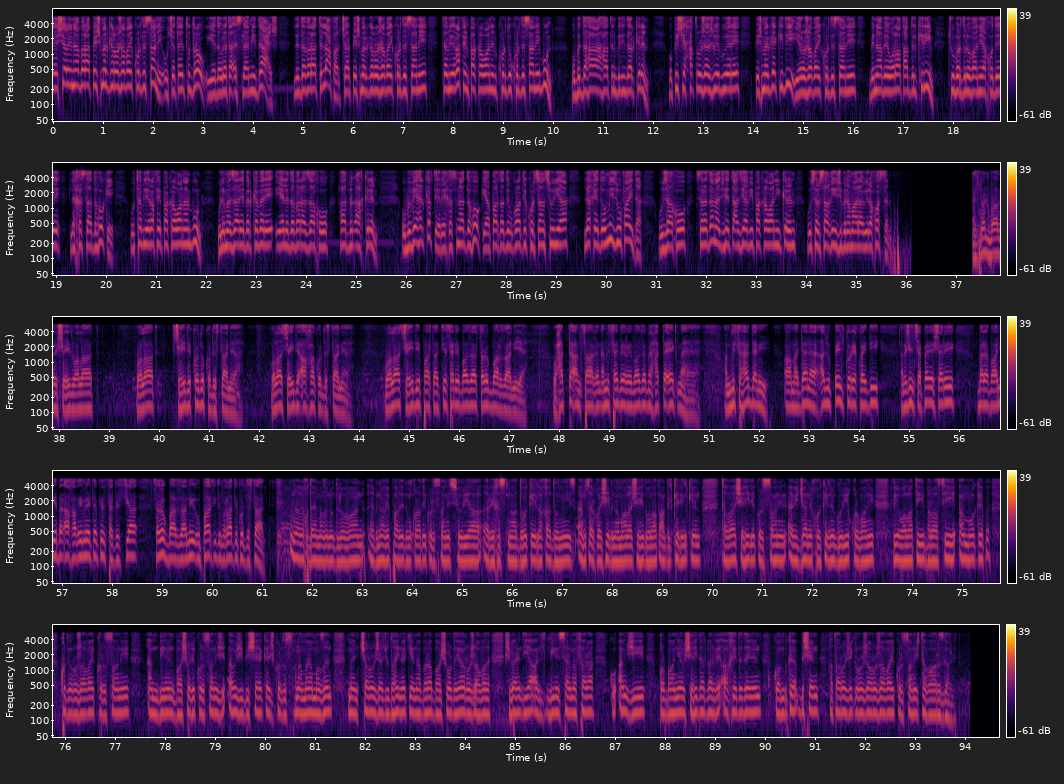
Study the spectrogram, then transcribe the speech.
د شر نابرا پېشمرګ روجاوای کوردستاني او چته تدرو یه دولت اسلامی داعش لدورات لعفر چار پېشمرګ روجاوای کردستانی تبلی رفن پاکروان و کردستانی بون و بدها هاتن بریندار کردن. و پیش حفظ رجا جوی بویره پیشمرگه کی دی یه رجاوای کردستانی بنابه ولاد عبدالکریم چو بردلوانیا خوده لخستا دهوکه و تبلی رفین پاکروانان بون و لمزار برکوره یه لدوره زاخو هات بن آخرین. و بەێ هەلکەفتێ ڕێخستنا دەهۆک یاپارتا دیموکراتی کورسان سووریا لە قێدۆمی زوفایدا وزاخۆ سەردانە جهێت تازیاوی پاکراوانی کردن و سەرساغیژ بنەمالاوی رەخواستن. وەک بابێ شەید وڵات وڵات شەید کورد و کوردستانە وڵات شەید ئاخا کوردستانە وڵات شەیدی پارتاتی سەری بازار سەرک بارزانە و حتا ئەمساغن ئەمی سەبێ ڕێبازە من حتا ئێکمە هەیە ئەم بیسە هەردەمی ئامادەە ئەز و پێنج کوڕێ قوێدی بشین چپر شری. برابانی بر آخاوی ملی تبکن سرپرستیا سروک بارزانی و پارتی دموکراتی کردستان بناوی خدای مزن و دلوان بناوی پارتی دموکراتی کردستانی سوریا ریخستنا دو که لقا دومیز ام سرخوشی بنامالا شهید ولات عبدالکریم کن توا شهید کردستان اوی جان خوکرن گوری قربانی وی ولاتی براستی ام وکه کردن روجاوای کردستانی ام بینن باشوری کردستانی جی او جی بشه کش کردستان ما مزن من چه روجا جدایی نکیه نبرا باشور دیان روجاوا جبرن دیا بینن سرمف نفره کو ام جی قربانی او شهیدات بر وی اخی ددینن کو ام بشن هتا روجک روجا روجا وای کورسانی تبارز گارید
